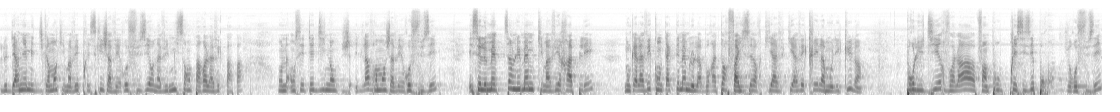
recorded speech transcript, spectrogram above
le dernier médicament qu'il m'avait prescrit, j'avais refusé. On avait mis ça en parole avec papa. On, s'était dit non. Là, vraiment, j'avais refusé. Et c'est le médecin lui-même qui m'avait rappelé. Donc, elle avait contacté même le laboratoire Pfizer qui, qui avait créé la molécule pour lui dire, voilà, enfin pour préciser pourquoi je refusais.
